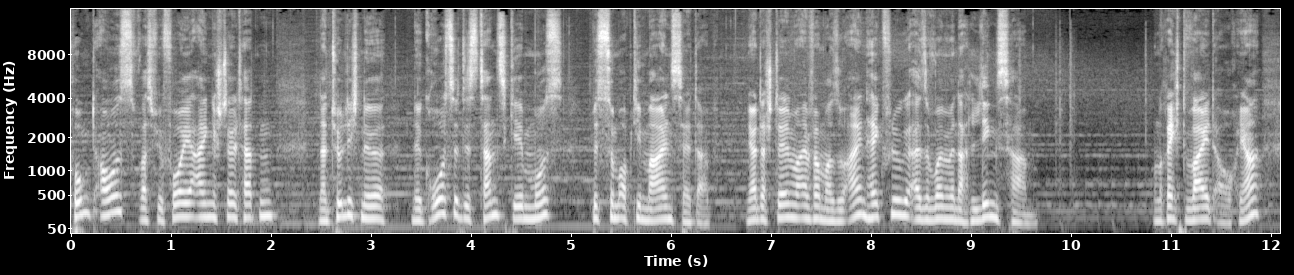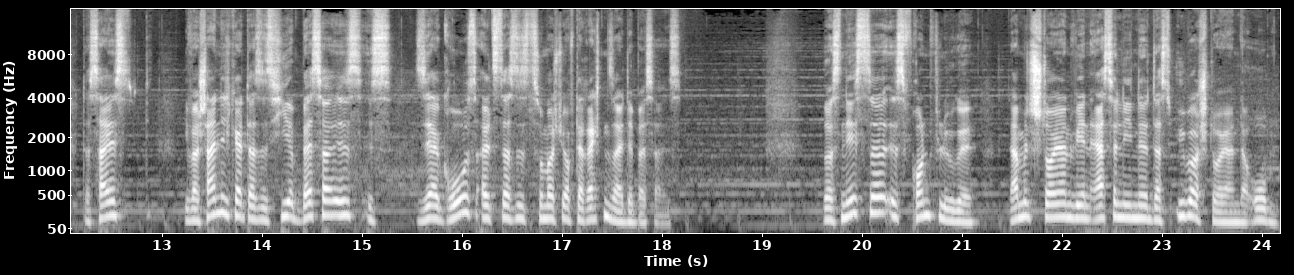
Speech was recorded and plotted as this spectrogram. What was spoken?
Punkt aus, was wir vorher eingestellt hatten, natürlich eine, eine große Distanz geben muss bis zum optimalen Setup. Ja, das stellen wir einfach mal so ein. Heckflügel, also wollen wir nach links haben. Und recht weit auch, ja. Das heißt, die Wahrscheinlichkeit, dass es hier besser ist, ist sehr groß, als dass es zum Beispiel auf der rechten Seite besser ist. Das nächste ist Frontflügel. Damit steuern wir in erster Linie das Übersteuern da oben.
